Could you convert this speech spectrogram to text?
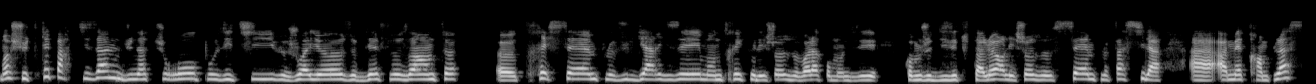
moi je suis très partisane du naturo positive, joyeuse, bienfaisante, euh, très simple, vulgarisée, montrer que les choses, voilà, comme on disait, comme je disais tout à l'heure, les choses simples, faciles à, à, à mettre en place.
